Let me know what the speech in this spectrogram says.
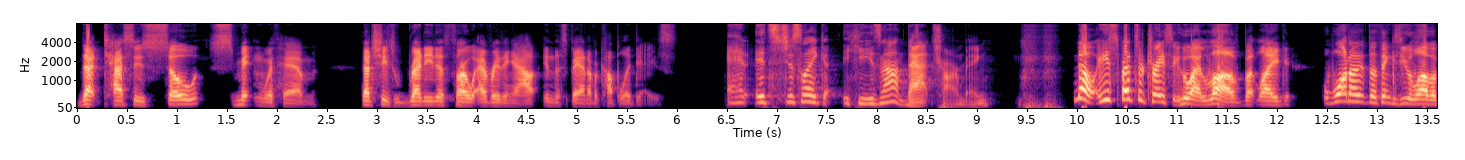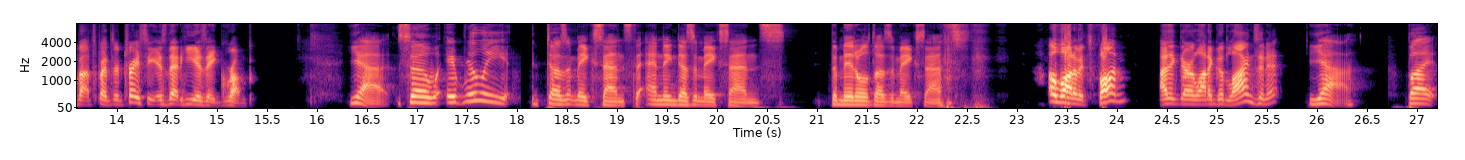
that Tess is so smitten with him that she's ready to throw everything out in the span of a couple of days. And it's just like, he's not that charming. No, he's Spencer Tracy, who I love, but like one of the things you love about Spencer Tracy is that he is a grump. Yeah, so it really doesn't make sense. The ending doesn't make sense. The middle doesn't make sense. A lot of it's fun. I think there are a lot of good lines in it. yeah. But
